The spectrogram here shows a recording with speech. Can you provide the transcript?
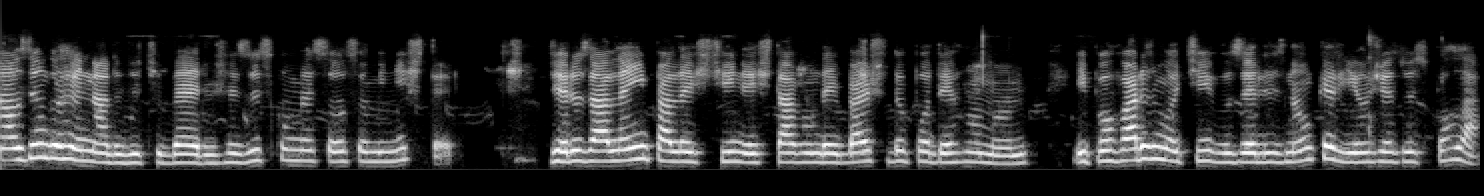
Finalzinho do reinado de Tibério, Jesus começou seu ministério. Jerusalém e Palestina estavam debaixo do poder romano e por vários motivos eles não queriam Jesus por lá.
